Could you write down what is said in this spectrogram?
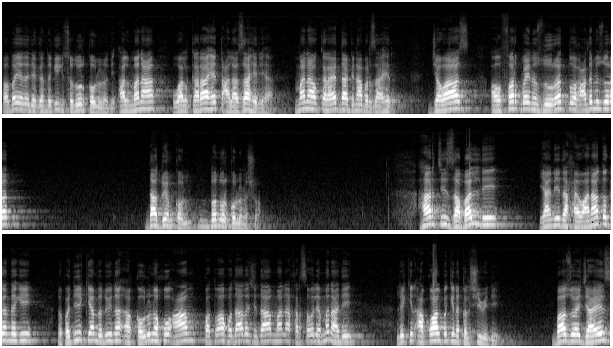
په بیل د ګندګۍ کې څلور قولونه دي المنع والکراهه على ظاهرها منع او کراهه دا بنا بر ظاهر جواز او فرق بین ضرورت او عدم ضرورت دا دویم قول دو نور قولونه شو هر چې زبل دی یعنی د حیواناتو ګندګي نو په دې کې هم د دوی نه قولونه خو عام پتوا خدا ده چې دا منع خرڅول منع دي لیکن اقوال پکې نقل شوي دي بعضو جایز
